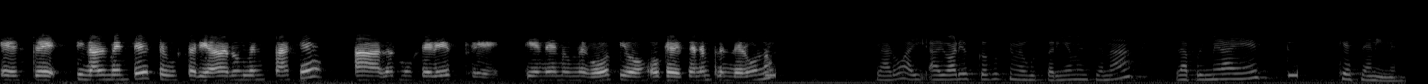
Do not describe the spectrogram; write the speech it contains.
Este, finalmente, ¿te gustaría dar un mensaje a las mujeres que tienen un negocio o que desean emprender uno? Claro, hay, hay varias cosas que me gustaría mencionar. La primera es que se animen.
